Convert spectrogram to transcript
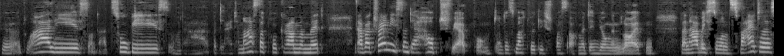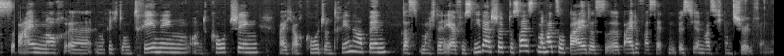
für Dualis und Azubis oder begleite Masterprogramme mit. Aber Trainees sind der Hauptschwerpunkt und das macht wirklich Spaß auch mit den jungen Leuten. Dann habe ich so ein zweites Bein noch äh, in Richtung Training und Coaching, weil ich auch Coach und Trainer bin. Das mache ich dann eher fürs Leadership. Das heißt, man hat so beides, äh, beide Facetten ein bisschen, was ich ganz schön finde.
